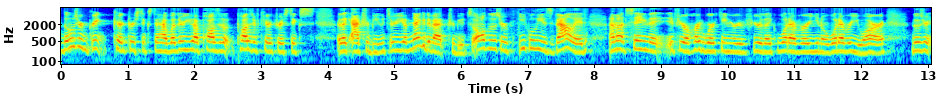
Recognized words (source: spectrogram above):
those are great characteristics to have whether you have positive positive characteristics or like attributes or you have negative attributes. All those are equally as valid. I'm not saying that if you're hardworking or if you're like whatever you know whatever you are those are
